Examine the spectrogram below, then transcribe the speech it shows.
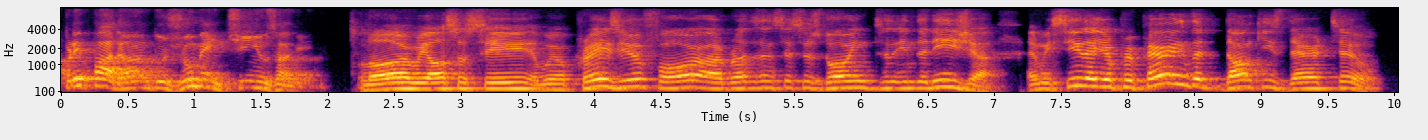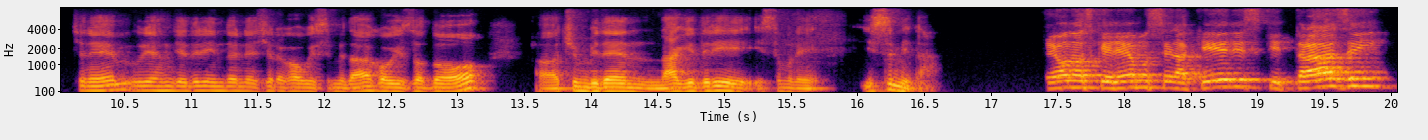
preparando jumentinhos ali. Lord, we also see, we'll praise you for our brothers and sisters going to Indonesia. And we see that you're preparing the donkeys there too. 주님, 우리 형제들이 인도네시아로 가고 있습니다. 거기서도 어, 준비된 나귀들이 있음을 있습니다. Senhor, nós queremos ser aqueles que trazem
